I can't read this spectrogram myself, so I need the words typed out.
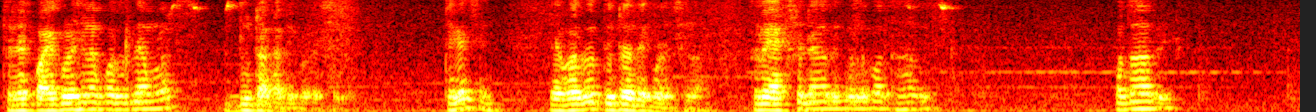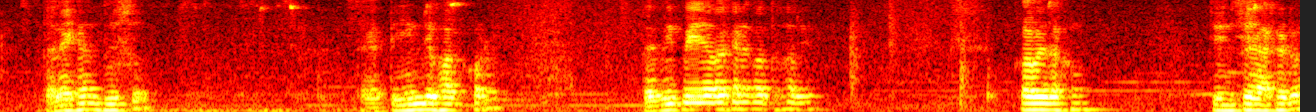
তাহলে ক্রয় করেছিলাম কততে আমরা? দু টাকাতে করেছিলাম। ঠিক আছে? কত? দু টাকাতে করেছিলাম। তাহলে একশো টাকাতে করলে কত হবে? কত হবে? তাহলে এখানে দুশো। তাহলে তিন দিয়ে ভাগ করো। তুমি পেয়ে যাবে এখানে কত হবে? কবে দেখো? তিনশো আঠেরো,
